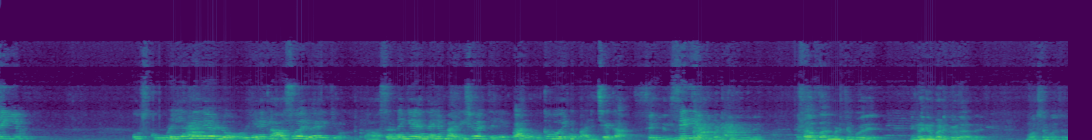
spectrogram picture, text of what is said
ചെയ്യും? ഓ സ്കൂളിലെന്നല്ലേ ഉള്ളൂ. ഓൺലൈൻ ക്ലാസ് വരുമായിരിക്കും ക്ലാസ് ഉണ്ടെങ്കിൽ എന്തായാലും പരീക്ഷ വരത്തില്ലേ? വാ നമുക്ക് പോയിരുന്ന് പഠിച്ചേക്കാം. എന്തിനാ പഠിക്കുന്നത് അവസാനം പഠിച്ച പോരെ. നിങ്ങളിങ്ങനെ പഠിപ്പിക്കാതെ മോശം മോശം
